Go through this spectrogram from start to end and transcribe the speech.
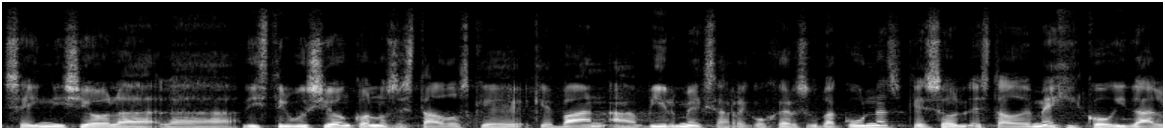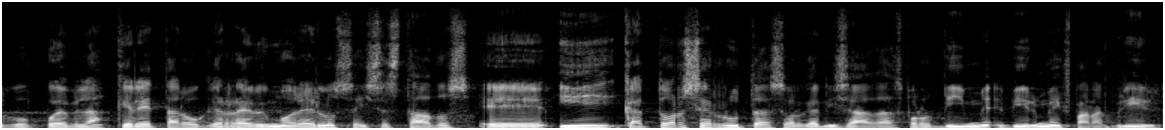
se inició la, la distribución con los estados que, que van a Birmex a recoger sus vacunas, que son Estado de México, Hidalgo, Puebla, Querétaro, Guerrero y Morelos, seis estados, eh, y 14 rutas organizadas por Birmex para abrir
